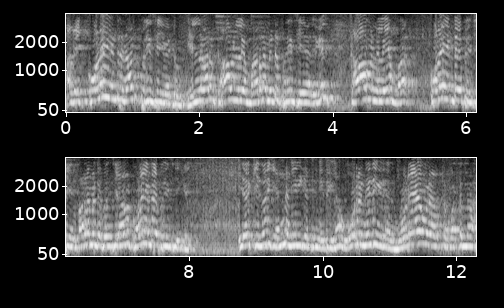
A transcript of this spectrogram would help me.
அதை கொலை என்று தான் பதிவு செய்ய வேண்டும். எல்லாரும் காவல் நிலையம் மரணம் என்று பதிவு செய்யாதீர்கள். காவல் நிலையம் ம- கொலை என்றே பதிவு செய்யுங்கள். மரணம் என்று பதிவு செய்யாமல் கொலை என்றே பதிவு செய்யுங்கள். இதற்கு இதுவரைக்கும் என்ன நீதி கிடைச்சுன்னு கேட்டீங்களா? ஒரு நீதி கிடையாது. ஒரே ஒரு இடத்துல மட்டும்தான்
